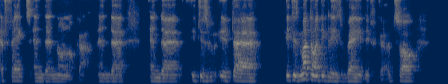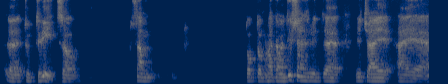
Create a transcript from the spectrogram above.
effects and the non-local and uh, and uh, it is it it is mathematically is very difficult so uh, to treat. So some top top mathematicians with uh, which I I, uh,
